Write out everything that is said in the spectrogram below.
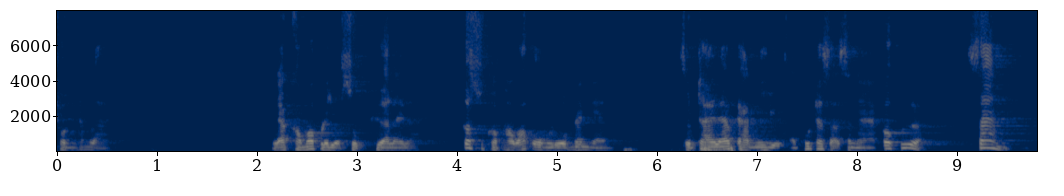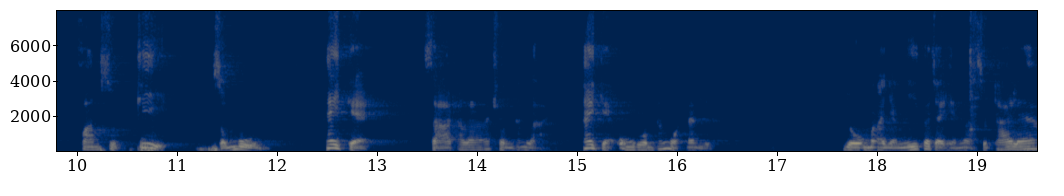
ชนทั้งหลาย แล้วคำว่าประโยชน์สุขคืออะไรล่ะ ก็สุขภาวะองค์รวมนั่นไงสุดท้ายแล้วการมีอยู่ของพุทธศาสนาก็เพื่อสร้างความสุขที่สมบูรณ์ ให้แก่สาธารณชนทั้งหลาย ให้แก่องค์รวมทั้งหมดนั่นเองโยงมาอย่างนี้ก็จะเห็นว่าสุดท้ายแล้ว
